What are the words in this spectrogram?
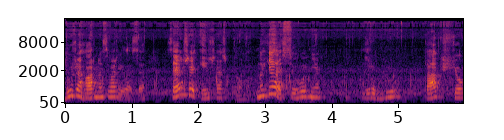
дуже гарно зварилася. Це вже інша справа. Ну я сьогодні зроблю так, що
